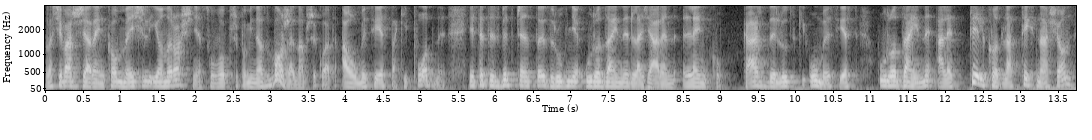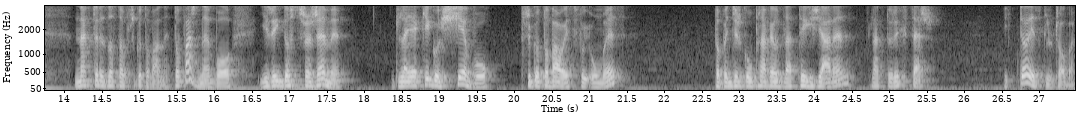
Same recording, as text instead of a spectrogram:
Zasiewasz ziarenko, myśl i on rośnie. Słowo przypomina zboże na przykład, a umysł jest taki płodny. Niestety zbyt często jest równie urodzajny dla ziaren lęku. Każdy ludzki umysł jest urodzajny, ale tylko dla tych nasion, na które został przygotowany. To ważne, bo jeżeli dostrzeżemy, dla jakiego siewu przygotowałeś swój umysł, to będziesz go uprawiał dla tych ziaren, dla których chcesz. I to jest kluczowe.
